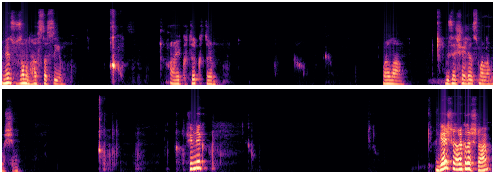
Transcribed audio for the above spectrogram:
Ben susamın hastasıyım. Ay kıtır kıtır. Valla güzel şeyler ısmarlamışım. Şimdi gerçekten arkadaşlar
